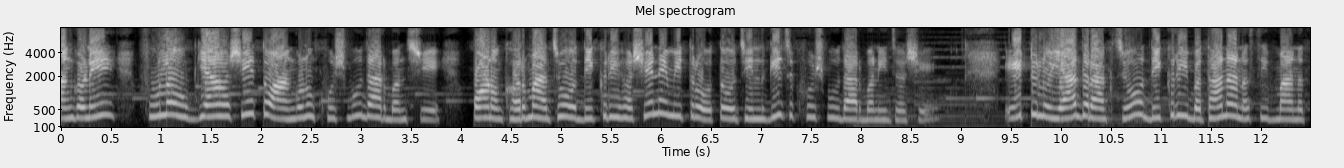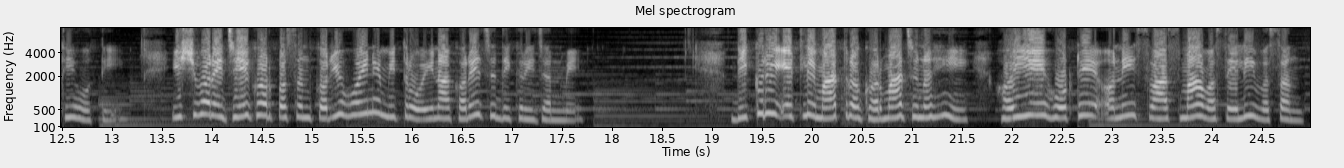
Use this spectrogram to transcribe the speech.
આંગણે ફૂલો ઉગ્યા હશે તો આંગણું ખુશ્બુદાર બનશે. પણ ઘરમાં જો દીકરી હશે ને મિત્રો, તો જિંદગી જ ખુશ્બુદાર બની જશે. એટલું યાદ રાખજો, દીકરી બધાના નસીબમાં નથી હોતી. ઈશ્વરે જે ઘર પસંદ કર્યું હોય ને મિત્રો, એના ઘરે જ દીકરી જન્મે. દીકરી એટલે માત્ર ઘરમાં જ નહીં, હૈયે હોઠે અને શ્વાસમાં વસેલી વસંત.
